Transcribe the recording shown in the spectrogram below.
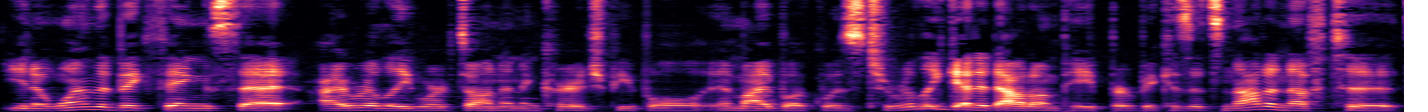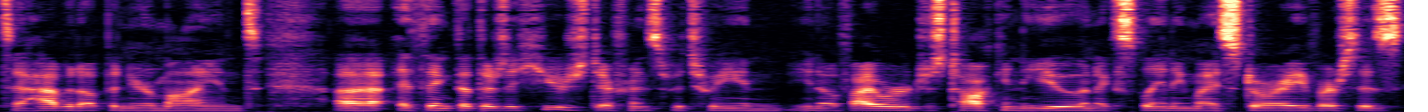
you know, one of the big things that I really worked on and encouraged people in my book was to really get it out on paper because it's not enough to, to have it up in your mind. Uh, I think that there's a huge difference between, you know, if I were just talking to you and explaining my story versus,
